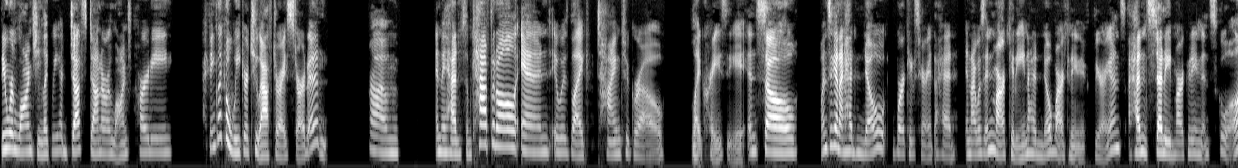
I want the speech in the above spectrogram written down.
they were launching like we had just done our launch party i think like a week or two after i started um and they had some capital and it was like time to grow like crazy. And so once again, I had no work experience. I had, and I was in marketing. I had no marketing experience. I hadn't studied marketing in school.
